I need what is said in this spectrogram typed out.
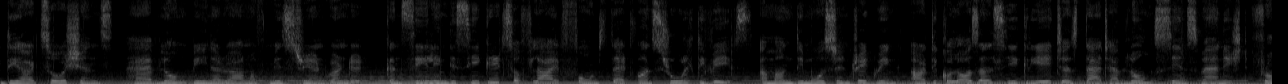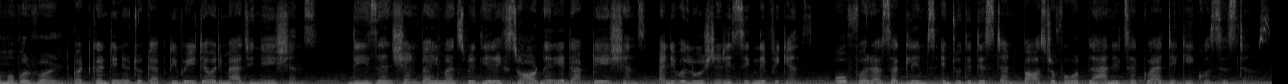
The Earth's oceans have long been a realm of mystery and wonder, concealing the secrets of life forms that once ruled the waves. Among the most intriguing are the colossal sea creatures that have long since vanished from our world but continue to captivate our imaginations. These ancient behemoths, with their extraordinary adaptations and evolutionary significance, offer us a glimpse into the distant past of our planet's aquatic ecosystems.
